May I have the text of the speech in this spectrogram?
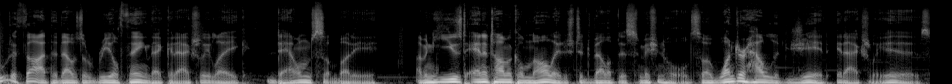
Who would have thought that that was a real thing that could actually like down somebody? I mean, he used anatomical knowledge to develop this submission hold, so I wonder how legit it actually is.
